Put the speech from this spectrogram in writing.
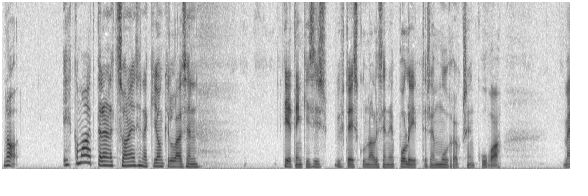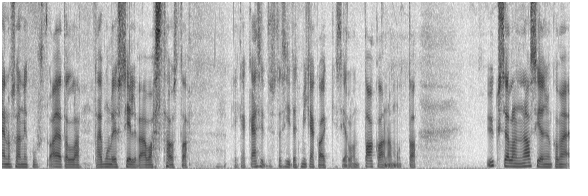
No ehkä mä ajattelen, että se on ensinnäkin jonkinlaisen tietenkin siis yhteiskunnallisen ja poliittisen murroksen kuva. Mä en osaa niin ajatella, tai mulla ei ole selvää vastausta eikä käsitystä siitä, että mikä kaikki siellä on takana, mutta yksi sellainen asia, jonka mä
